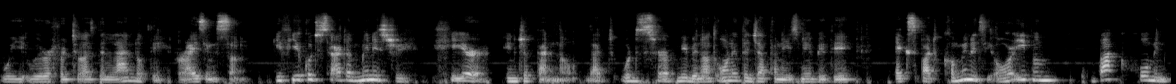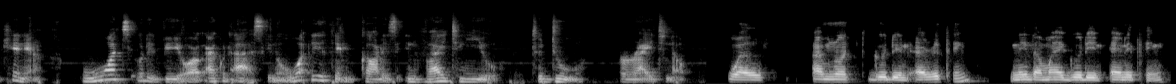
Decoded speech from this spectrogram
We, we refer to as the land of the rising sun. If you could start a ministry here in Japan now that would serve maybe not only the Japanese, maybe the expat community, or even back home in Kenya, what would it be? Or I could ask, you know, what do you think God is inviting you to do right now? Well, I'm not good in everything, neither am I good in anything.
